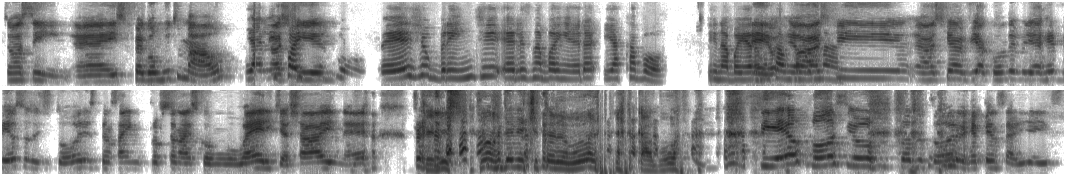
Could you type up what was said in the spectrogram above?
Então, assim, é, isso pegou muito mal. E ali Acho foi que... tipo, beijo, brinde, eles na banheira e acabou. E na banheira é, não tava eu, eu acho nada. que Eu acho que a Viacom deveria rever os seus editores, pensar em profissionais como o Eric, a Chay, né? Vamos demitir todo mundo, acabou. Se eu fosse o produtor, eu repensaria isso.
